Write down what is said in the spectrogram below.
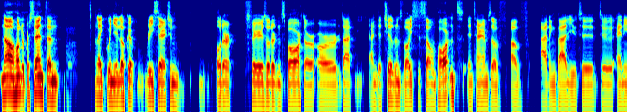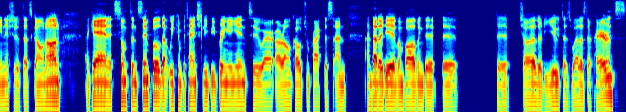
No, hundred percent. And like when you look at research in other spheres other than sport, or or that, and the children's voice is so important in terms of of adding value to to any initiative that's going on. Again, it's something simple that we can potentially be bringing into our, our own coaching practice, and and that idea of involving the the the child or the youth as well as their parents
